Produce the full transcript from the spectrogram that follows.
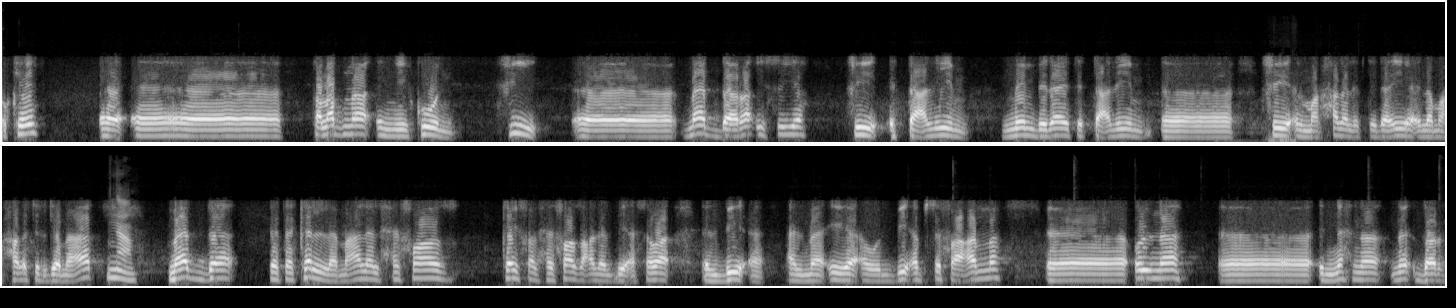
أوكي؟ آه آه طلبنا إن يكون في آه مادة رئيسية في التعليم من بداية التعليم آه في المرحلة الابتدائية إلى مرحلة الجامعات. نعم. مادة تتكلم على الحفاظ كيف الحفاظ على البيئة سواء البيئة المائية أو البيئة بصفة عامة. قلنا آه إن إحنا نقدر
